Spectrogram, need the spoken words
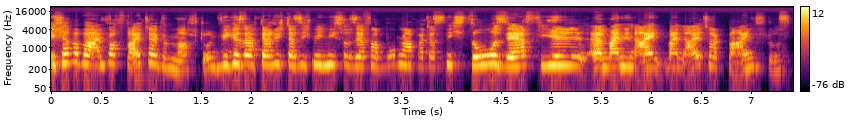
Ich habe aber einfach weitergemacht. Und wie gesagt, dadurch, dass ich mich nicht so sehr verbogen habe, hat das nicht so sehr viel äh, meinen, meinen Alltag beeinflusst.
